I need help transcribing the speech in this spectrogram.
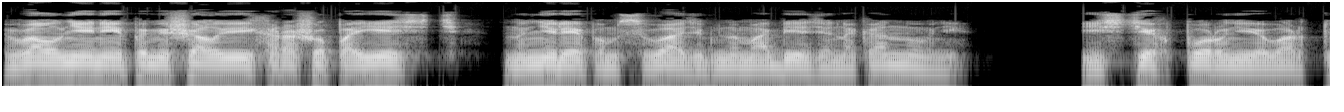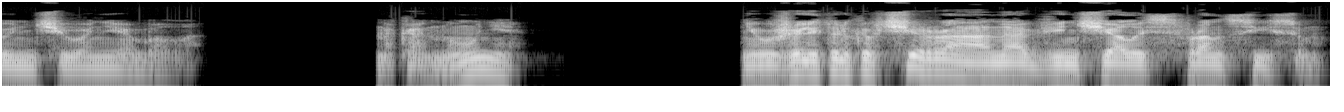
Волнение помешало ей хорошо поесть на нелепом свадебном обеде накануне, и с тех пор у нее во рту ничего не было. Накануне? Неужели только вчера она обвенчалась с Францисом?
